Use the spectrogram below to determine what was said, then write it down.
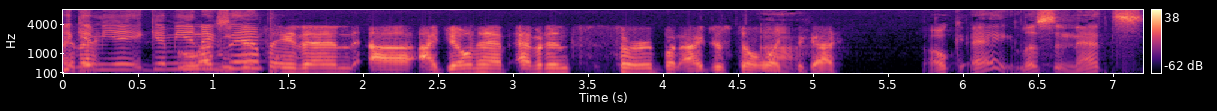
give me give me an let example. Let me just say then, uh, I don't have evidence, sir, but I just don't like Ah. the guy. Okay, hey, listen, that's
